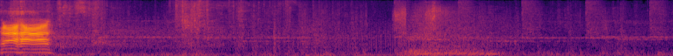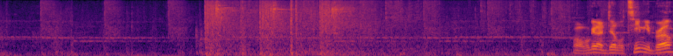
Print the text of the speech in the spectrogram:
Haha. Well, we're gonna double team you, bro.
